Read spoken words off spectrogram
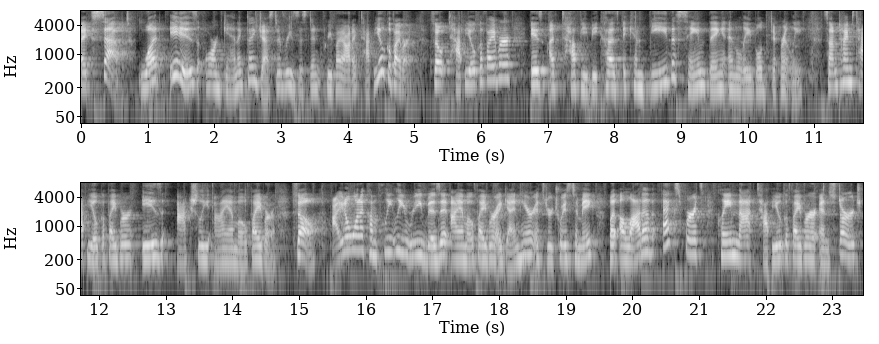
except what is organic digestive resistant prebiotic tapioca fiber? So tapioca fiber is a toughie because it can be the same thing and labeled differently. Sometimes tapioca fiber is actually IMO fiber. So I don't wanna completely revisit IMO fiber again here, it's your choice to make, but a lot of experts claim that tapioca fiber and starch,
